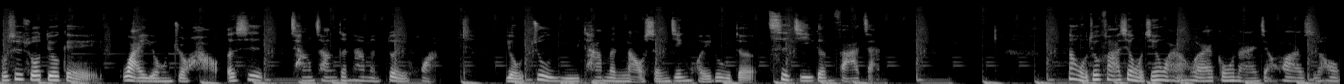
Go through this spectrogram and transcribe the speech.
不是说丢给外佣就好，而是常常跟他们对话。有助于他们脑神经回路的刺激跟发展。那我就发现，我今天晚上回来跟我奶奶讲话的时候，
